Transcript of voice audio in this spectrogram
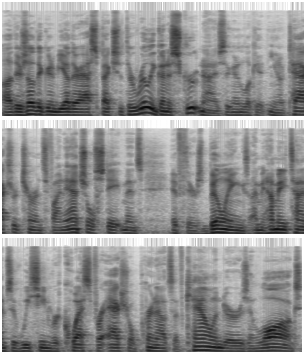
uh, there's other going to be other aspects that they're really going to scrutinize. They're going to look at you know tax returns, financial statements, if there's billings. I mean, how many times have we seen requests for actual printouts of calendars and logs?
